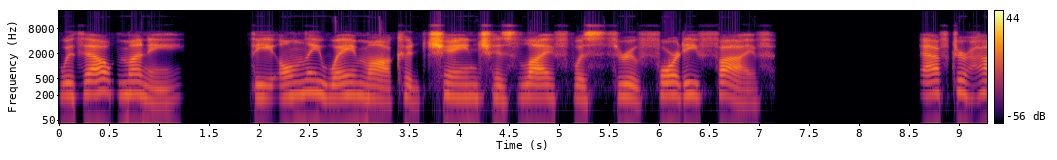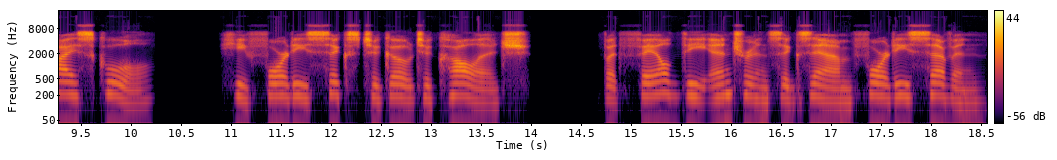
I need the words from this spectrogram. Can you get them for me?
Without money, the only way Ma could change his life was through 45. After high school, he 46 to go to college, but failed the entrance exam 47.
